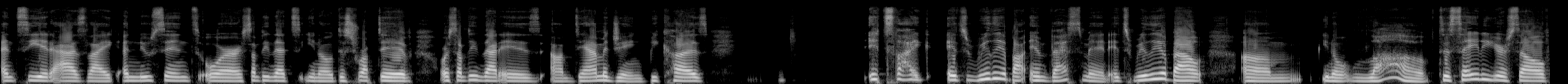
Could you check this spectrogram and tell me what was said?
and see it as like a nuisance or something that's, you know, disruptive or something that is um, damaging because it's like it's really about investment. It's really about um you know love to say to yourself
